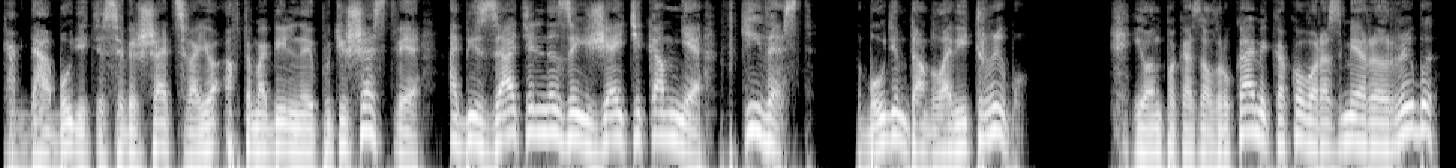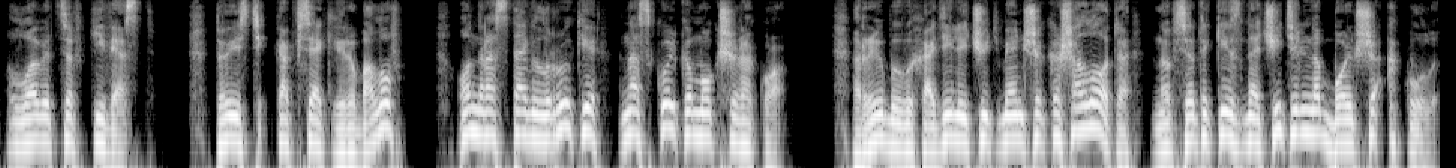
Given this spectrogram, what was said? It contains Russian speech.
Когда будете совершать свое автомобильное путешествие, обязательно заезжайте ко мне в Кивест. Будем там ловить рыбу. И он показал руками, какого размера рыбы ловятся в Кивест. То есть, как всякий рыболов, он расставил руки насколько мог широко. Рыбы выходили чуть меньше кашалота, но все-таки значительно больше акулы.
